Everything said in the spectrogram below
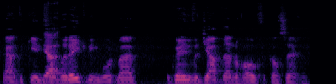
ja, de kind ja. van de rekening wordt. Maar ik weet niet wat Jaap daar nog over kan zeggen.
